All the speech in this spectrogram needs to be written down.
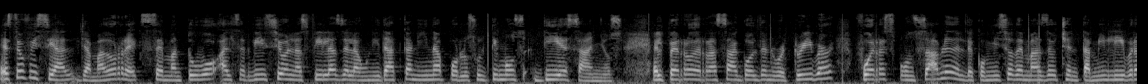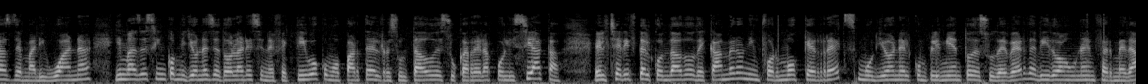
Este oficial, llamado Rex, se mantuvo al servicio en las filas de la unidad canina por los últimos 10 años. El perro de raza Golden Retriever fue responsable del decomiso de más de 80 mil libras de marihuana y más de 5 millones de dólares en efectivo como parte del resultado de su carrera policíaca. El sheriff del condado de Cameron informó que Rex murió en el cumplimiento de su deber debido a una enfermedad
